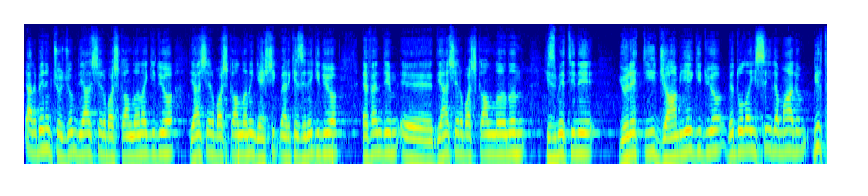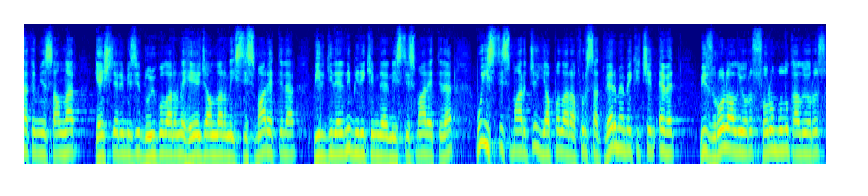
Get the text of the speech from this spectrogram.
Yani benim çocuğum Diyanet İşleri Başkanlığı'na gidiyor. Diyanet İşleri Başkanlığı'nın gençlik merkezine gidiyor. Efendim e, Diyanet İşleri Başkanlığı'nın hizmetini yönettiği camiye gidiyor ve dolayısıyla malum bir takım insanlar gençlerimizi, duygularını, heyecanlarını istismar ettiler. Bilgilerini, birikimlerini istismar ettiler. Bu istismarcı yapılara fırsat vermemek için evet biz rol alıyoruz, sorumluluk alıyoruz.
